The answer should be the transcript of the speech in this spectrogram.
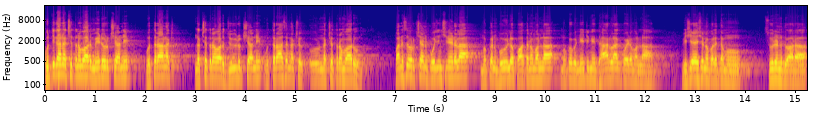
కృతికా నక్షత్రం వారు మేడు వృక్షాన్ని ఉత్తరా నక్ష నక్షత్రం వారు జూవి వృక్షాన్ని ఉత్తరాస నక్ష నక్షత్రం వారు పనస వృక్షాన్ని పూజించినడలా మొక్కను భూమిలో పాతడం వల్ల మొక్కకు నీటిని పోయడం వల్ల విశేషణ ఫలితము సూర్యుని ద్వారా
